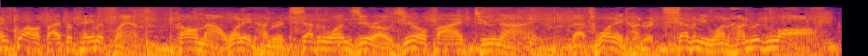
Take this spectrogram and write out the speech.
and qualify for payment plans. Call now 1-800-710-0529. That's 1-800-7100-LAW.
